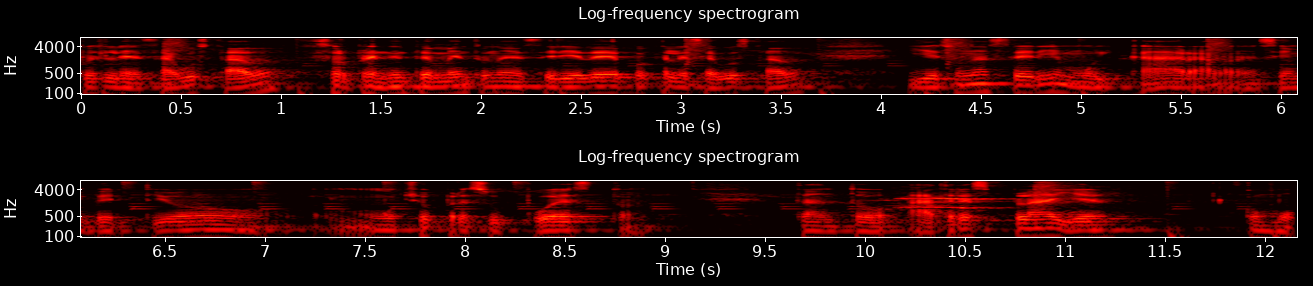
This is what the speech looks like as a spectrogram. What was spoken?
pues les ha gustado. Sorprendentemente una serie de época les ha gustado. Y es una serie muy cara, se invirtió mucho presupuesto. Tanto A3 Player como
